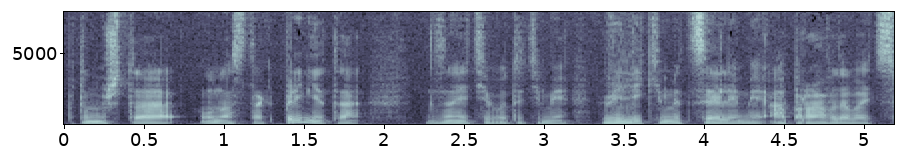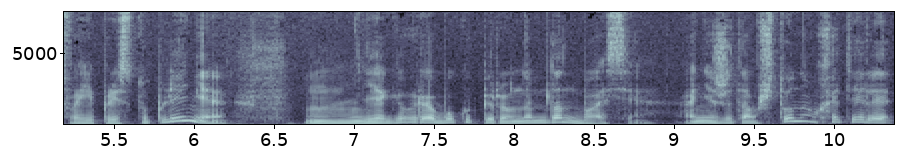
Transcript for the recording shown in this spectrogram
потому что у нас так принято, знаете, вот этими великими целями оправдывать свои преступления, я говорю об оккупированном Донбассе. Они же там что нам хотели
